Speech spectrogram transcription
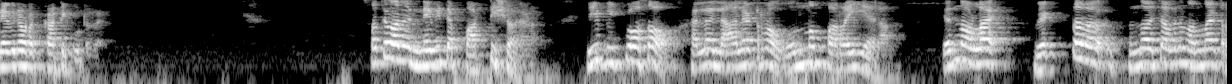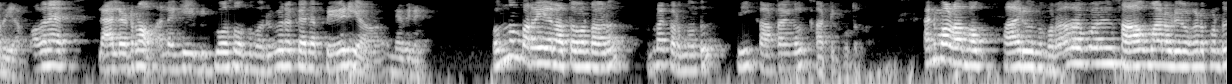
നെവിനോടെ കാട്ടിക്കൂട്ടുന്നത്. സത്യം പറഞ്ഞാൽ നെവിന്റെ പട്ടിഷോയാണ് ഈ ബിഗ് ബോസോ അല്ല ലാലേട്ടനോ ഒന്നും പറയുകയല്ല എന്നുള്ള വ്യക്തത എന്ന് വെച്ചാൽ അവന് നന്നായിട്ട് അറിയാം അവനെ ലാലേട്ടനോ അല്ലെങ്കിൽ ബിഗ് ബോസോ ഒന്നും പറയും ഇവരൊക്കെ എന്നെ പേടിയാണ് നെവിനെ. ഒന്നും പറയലാത്തതുകൊണ്ടാണ് ഇവിടെ കിടന്നുകൊണ്ട് ഈ കാട്ടായങ്ങൾ കാട്ടിക്കൂട്ടുന്നത്. അനുമാളാകുമ്പം ആരും ഒന്നും പറയും അതേപോലെ സാവുമാൻ അവിടെ കിടപ്പുണ്ട്.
